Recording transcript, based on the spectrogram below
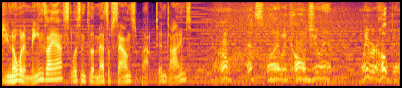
Do you know what it means? I asked, listening to the mess of sounds about 10 times. Well, that's why we called you in. We were hoping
